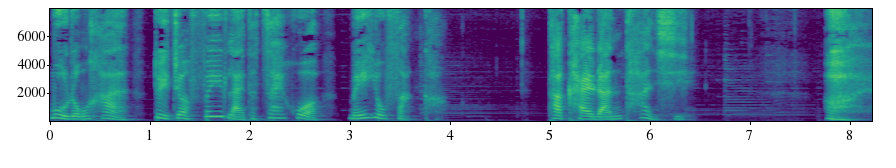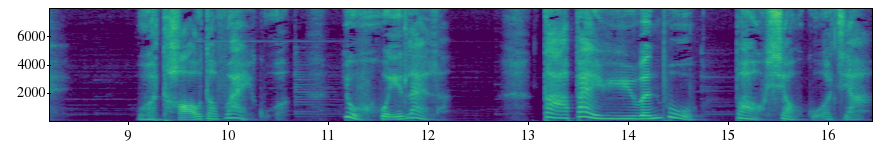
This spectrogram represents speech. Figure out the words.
慕容翰对这飞来的灾祸没有反抗，他慨然叹息：“唉。”我逃到外国，又回来了，打败宇文部，报效国家，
